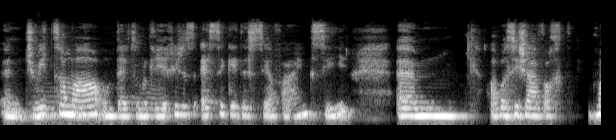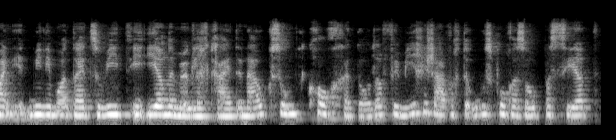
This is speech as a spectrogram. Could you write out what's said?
ein Schweizer Mann und dann so ein griechisches Essen geht, das sehr fein. Ähm, aber es ist einfach, meine, meine Mutter hat so weit in ihren Möglichkeiten auch gesund gekocht, oder? Für mich ist einfach der Ausbruch so passiert,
